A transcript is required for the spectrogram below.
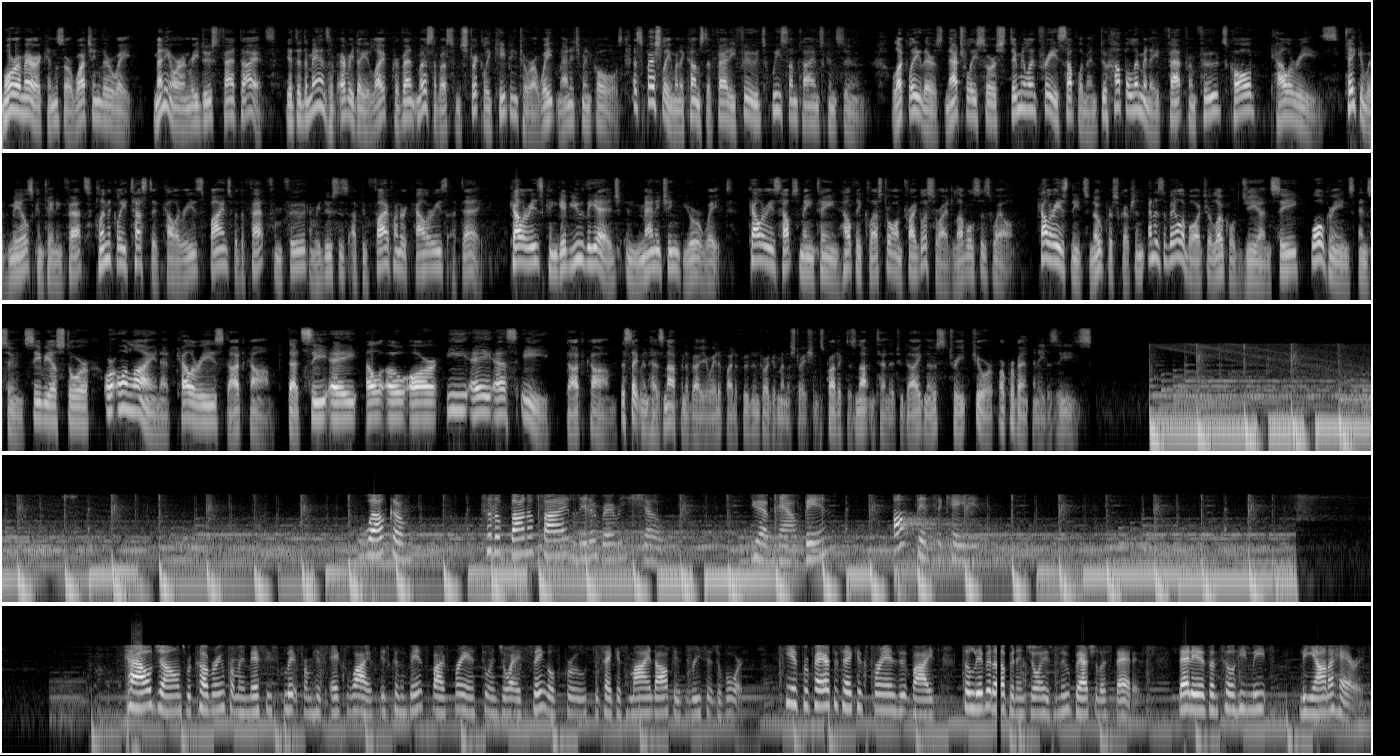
More Americans are watching their weight. Many are on reduced fat diets. Yet the demands of everyday life prevent most of us from strictly keeping to our weight management goals, especially when it comes to fatty foods we sometimes consume. Luckily, there's naturally sourced stimulant-free supplement to help eliminate fat from foods called CalorEase. Taken with meals containing fats, clinically tested CalorEase binds with the fat from food and reduces up to 500 calories a day. CalorEase can give you the edge in managing your weight. CalorEase helps maintain healthy cholesterol and triglyceride levels as well. CalorEase needs no prescription and is available at your local GNC, Walgreens, and soon CVS store or online at calorease.com. That's C A L O R E A S E. This statement has not been evaluated by the Food and Drug Administration. This product is not intended to diagnose, treat, cure, or prevent any disease. Welcome to the Bonafide Literary Show. You have now been authenticated. Kyle Jones, recovering from a messy split from his ex wife, is convinced by friends to enjoy a singles cruise to take his mind off his recent divorce. He is prepared to take his friends' advice to live it up and enjoy his new bachelor status. That is, until he meets Liana Harris.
